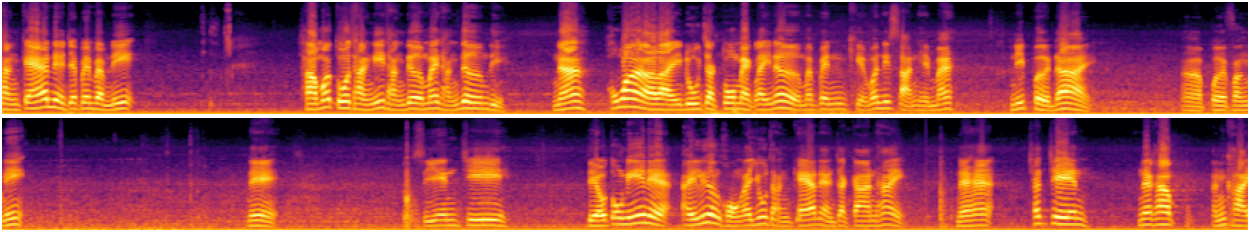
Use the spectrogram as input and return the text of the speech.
ถังแก๊สเนี่ยจะเป็นแบบนี้ ถามว่าตัวถังนี้ถังเดิมไหมถังเดิมดิ นะ เพราะว่าอะไรดูจากตัวแม็กไลเนอร์มันเป็นเขียนว่านิสสันเห็นไหมอันนี้เปิดได้อ่าเปิดฝั่งนี้ นี่ CNG เดี๋ยวตรงนี้เนี่ยไอเรื่องของอายุถังแก๊สเนี่ยจัดการให้นะฮะชัดเจนนะครับ อันขาย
